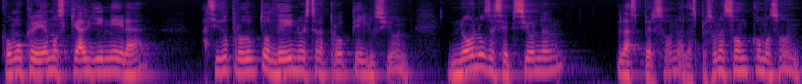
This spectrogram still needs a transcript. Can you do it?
cómo creíamos que alguien era, ha sido producto de nuestra propia ilusión. No nos decepcionan las personas, las personas son como son.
